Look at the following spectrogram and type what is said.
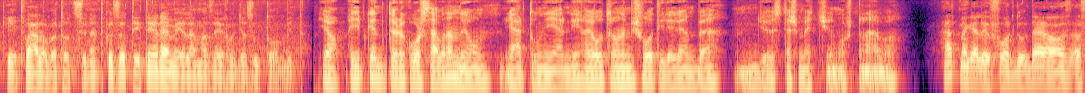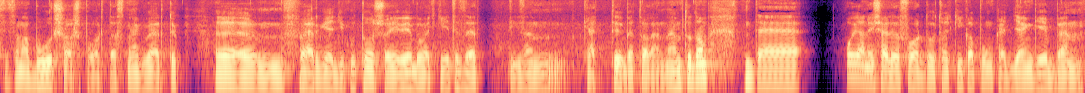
két válogatott szünet között. Itt én remélem azért, hogy az utóbbit. Ja, egyébként Törökországban nem nagyon jártunk nyerni, ha jól tudom, nem is volt idegenbe győztes meccsünk mostanában. Hát meg előfordul, de az, azt hiszem a Bursa sport, azt megvertük Fergi egyik utolsó évében, vagy 2012-ben talán, nem tudom, de olyan is előfordult, hogy kikapunk egy gyengébben,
